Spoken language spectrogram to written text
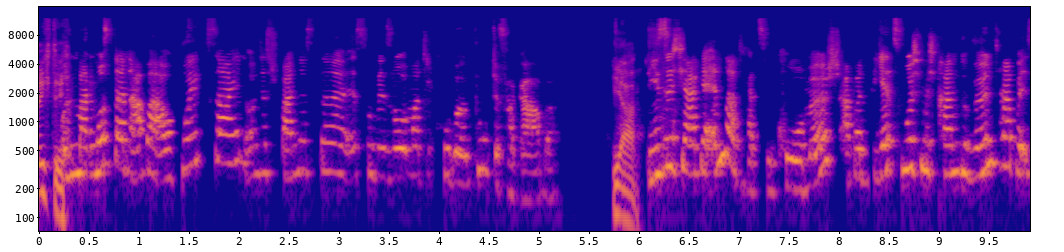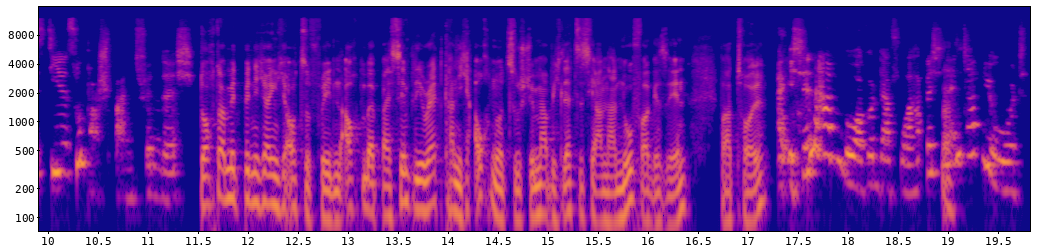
Richtig. Und man muss dann aber auch ruhig sein und das Spannendste ist sowieso immer die Punkte Punktevergabe. Ja. Die sich ja geändert hat, so komisch. Aber jetzt, wo ich mich dran gewöhnt habe, ist die super spannend, finde ich. Doch, damit bin ich eigentlich auch zufrieden. Auch bei Simply Red kann ich auch nur zustimmen. Habe ich letztes Jahr in Hannover gesehen. War toll. Ah, ich in Hamburg und davor habe ich ihn interviewt.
